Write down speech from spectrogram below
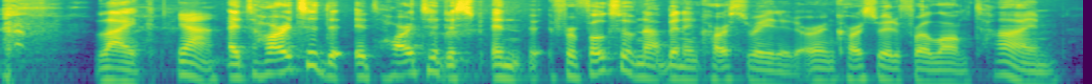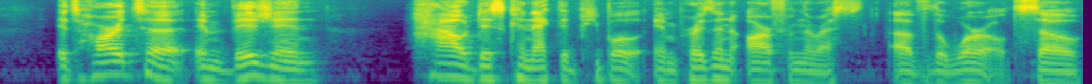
like Yeah. it's hard to it's hard to dis- and for folks who have not been incarcerated or incarcerated for a long time it's hard to envision how disconnected people in prison are from the rest of the world so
